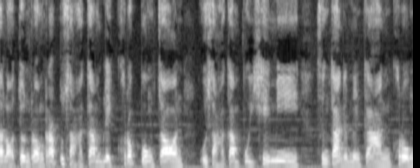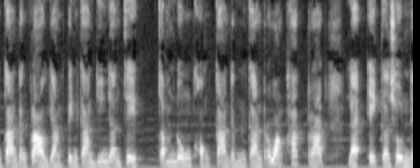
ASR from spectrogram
ตลอดจนรองรับอุตสาหกรรมเหล็กครบวงจร อุตสาหกรรมปุ๋ยเคมี ซึ่งการดำเนินการโครงการดังกล่าวอย่างเป็นการยืนยันเจต จำนงของการดำเนินการระหว่างภาครัฐ และเอกชนใน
